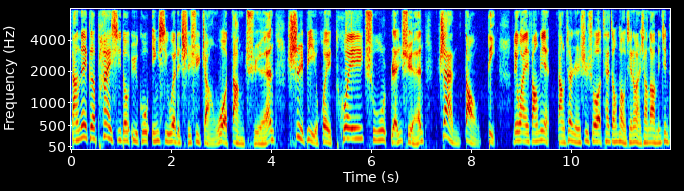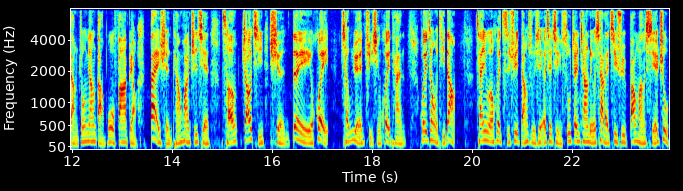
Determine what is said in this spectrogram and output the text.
党内各派系都预估英系为了持续掌握党权，势必会推出人选。战到底。另外一方面，党政人士说，蔡总统前天晚上到民进党中央党部发表败选谈话之前，曾召集选对会成员举行会谈，会议中有提到蔡英文会辞去党主席，而且请苏贞昌留下来继续帮忙协助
